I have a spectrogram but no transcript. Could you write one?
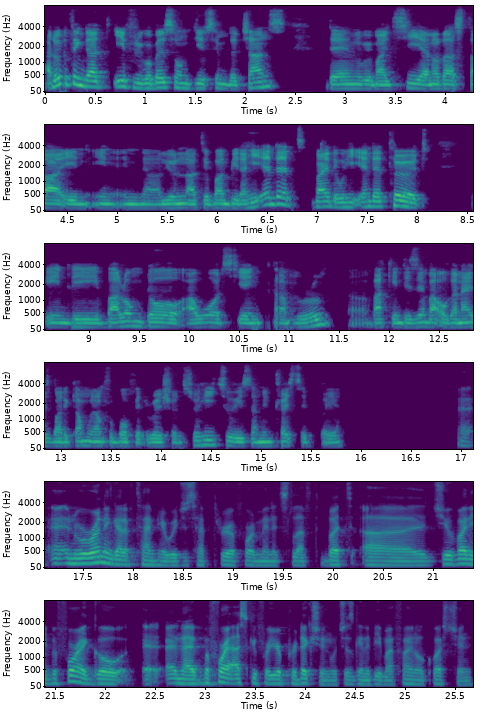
I don't think that if Rigobert Song gives him the chance, then we might see another star in in in uh, Lionel. He ended, by the way, he ended third in the Ballon d'Or Awards here in Cameroon uh, back in December, organized by the Cameroon Football Federation. So he too is an interested player. And we're running out of time here. We just have three or four minutes left. But uh, Giovanni, before I go, and I, before I ask you for your prediction, which is going to be my final question,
